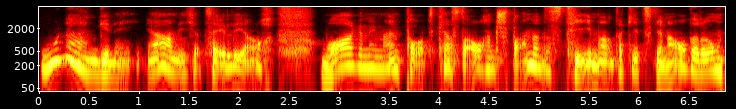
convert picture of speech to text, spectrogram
unangenehm. Ja, und ich erzähle dir auch morgen in meinem Podcast auch ein spannendes Thema. Da geht es genau darum,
